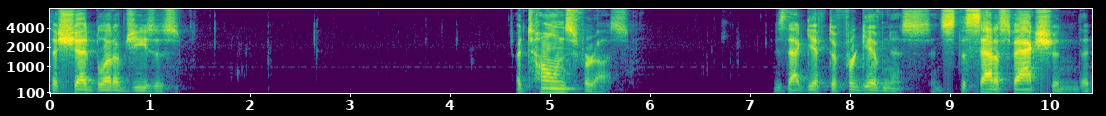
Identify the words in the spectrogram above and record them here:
the shed blood of Jesus atones for us. It is that gift of forgiveness. It's the satisfaction that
